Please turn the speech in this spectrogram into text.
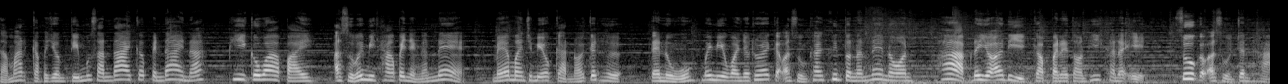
สามารถกลับไปโจมตีมุซันได้ก็เป็นได้นะ พี่ก็ว่าไปอสูรไม่มีทางเป็นอย่างนั้นแน่ แม้มันจะมีโอกาสน้อยก็เถอะแต่หนูไม่มีวันจะโทษให้กับอสูรข้างขึ้นตนนั้นแน่นอน ภาพได้ย้อนอดีตกลับไปในตอนที่คานาเอะสู้กับอสูรจันทา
